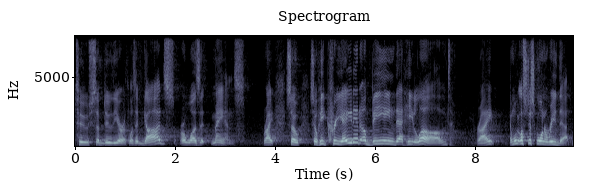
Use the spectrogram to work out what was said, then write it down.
to subdue the earth? Was it God's or was it man's? Right? So, so he created a being that he loved, right? And we'll, let's just go on and read that.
